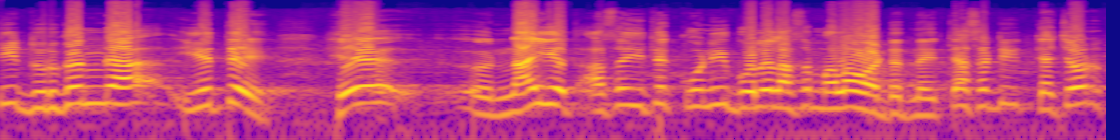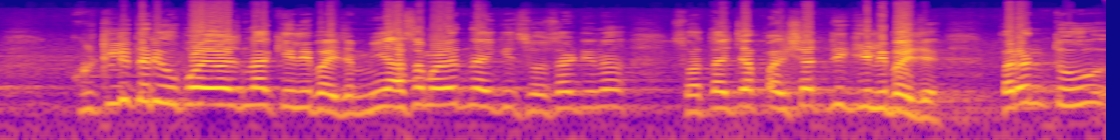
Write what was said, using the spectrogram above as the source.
ती दुर्गंध येते हे नाही येत असं इथे कोणी बोलेल असं मला वाटत नाही. त्यासाठी त्याच्यावर कुठली तरी उपाययोजना केली पाहिजे. मी असं म्हणत नाही की सोसायटीनं स्वतःच्या पैशात ती केली पाहिजे. परंतु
